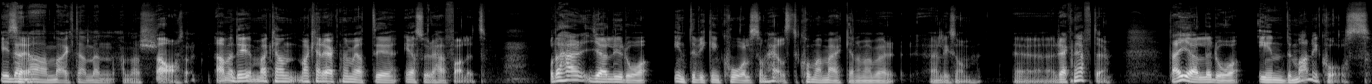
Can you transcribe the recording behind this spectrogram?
I denna marknad, men annars? Ja, ja men det, man, kan, man kan räkna med att det är så i det här fallet. Och det här gäller ju då inte vilken call som helst, kommer man märka när man börjar eh, liksom, eh, räkna efter. Det här gäller då in the money calls,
